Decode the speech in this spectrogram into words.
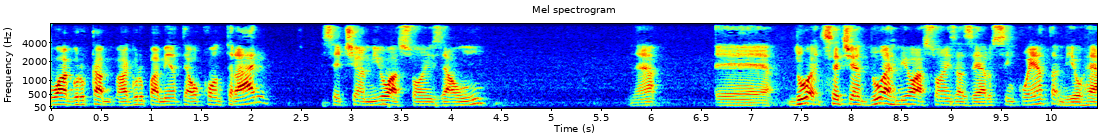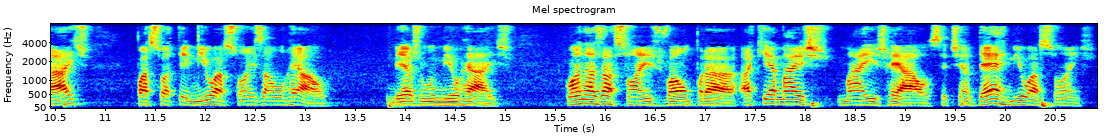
O agrupamento é ao contrário, você tinha mil ações a um, né? É, duas, você tinha duas mil ações a 0,50, mil reais, passou a ter mil ações a um real, mesmo mil reais. Quando as ações vão para. Aqui é mais, mais real, você tinha 10 mil ações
